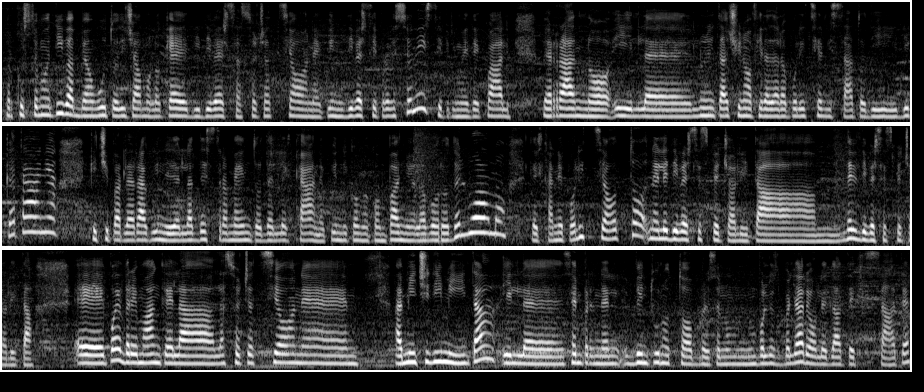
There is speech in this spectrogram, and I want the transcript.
Per questo motivo abbiamo avuto diciamo, di diverse associazioni, quindi diversi professionisti, primi dei quali verranno l'unità cinofila della Polizia di Stato di, di Catania, che ci parlerà quindi dell'addestramento del cane, quindi come compagno di lavoro dell'uomo, del cane poliziotto nelle diverse specialità. Nelle diverse specialità. Poi avremo anche l'associazione la, Amici di Mita, il, sempre nel 21 ottobre, se non, non, voglio sbagliare ho le date fissate.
